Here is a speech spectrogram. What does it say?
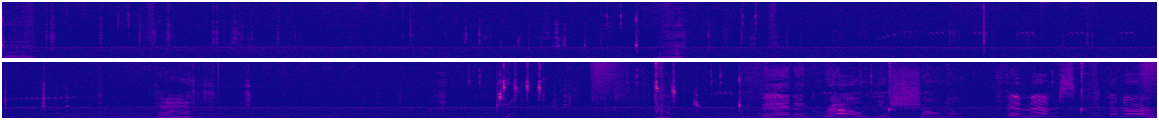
Hmm. Hmm. Hmm. Finigrau Yashona. Fimems Pinerv.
